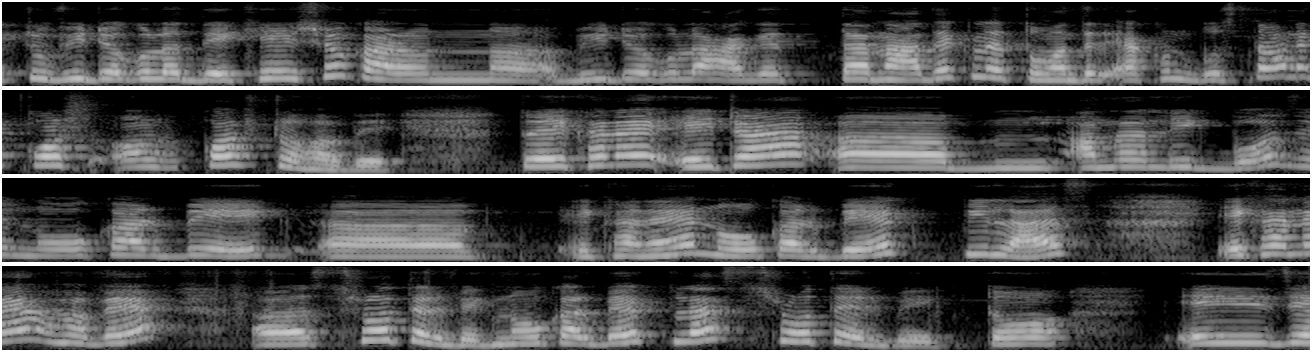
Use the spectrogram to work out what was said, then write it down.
একটু ভিডিওগুলো দেখে এসো, কারণ ভিডিওগুলো ভিডিওগুলো আগেরটা না দেখলে তোমাদের এখন বুঝতে অনেক কষ্ট হবে। তো এখানে এটা আমরা লিখব যে নৌকার বেগ এখানে নৌকার বেগ প্লাস এখানে হবে স্রোতের বেগ নৌকার বেগ প্লাস স্রোতের বেগ। তো এই যে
